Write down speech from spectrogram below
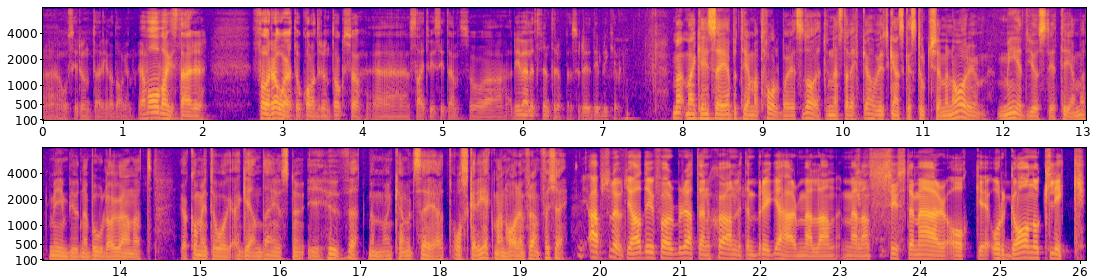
eh, och se runt där hela dagen. Jag var faktiskt där förra året och kollade runt också, eh, site-visiten. Så eh, det är väldigt fint där uppe så det, det blir kul. Man, man, kan ju säga på temat hållbarhetsdag att nästa vecka har vi ett ganska stort seminarium med just det temat med inbjudna bolag och annat. Jag kommer inte ihåg agendan just nu i huvudet men man kan väl säga att Oskar Ekman har den framför sig. Absolut, jag hade ju förberett en skön liten brygga här mellan, mellan Systemair och eh, Organ och Klick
